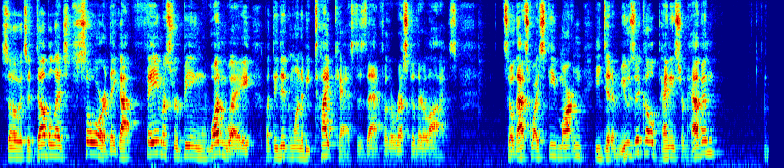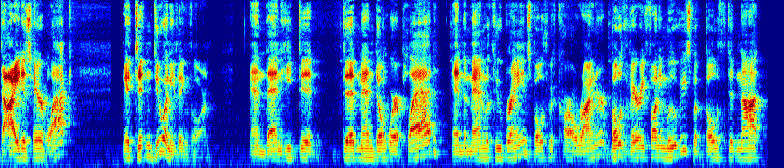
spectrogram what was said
So it's a double edged sword. They got famous for being one way, but they didn't want to be typecast as that for the rest of their lives. So that's why Steve Martin, he did a musical, Pennies from Heaven, dyed his hair black. It didn't do anything for him. And then he did Dead Men Don't Wear Plaid and The Man with Two Brains, both with Carl Reiner. Both very funny movies, but both did not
